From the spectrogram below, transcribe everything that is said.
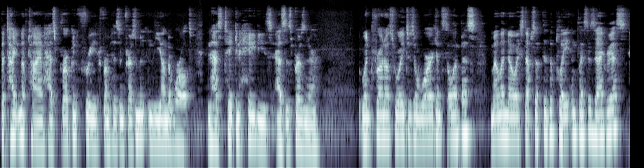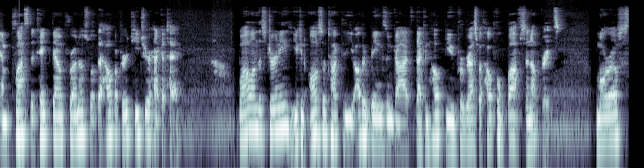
the Titan of Time, has broken free from his imprisonment in the underworld and has taken Hades as his prisoner. When Kronos wages a war against Olympus, Melinoe steps up to the plate and places Agrius and plots to take down Kronos with the help of her teacher Hecate. While on this journey, you can also talk to the other beings and gods that can help you progress with helpful buffs and upgrades. Moros,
